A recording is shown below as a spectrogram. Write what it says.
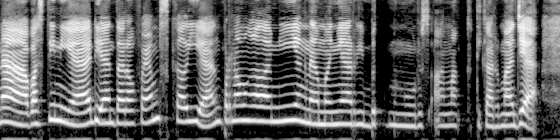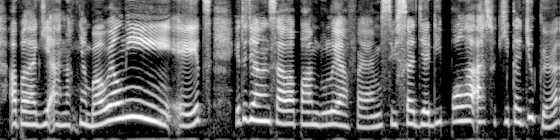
Nah pasti nih ya di antara Fams kalian pernah mengalami yang namanya ribet mengurus anak ketika remaja. Apalagi anaknya bawel nih Eits, itu jangan salah paham dulu ya Fams Bisa jadi pola asuh kita juga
